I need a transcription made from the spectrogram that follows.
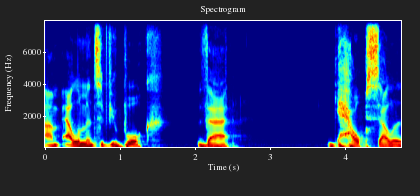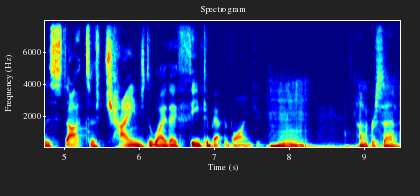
um, elements of your book that help sellers start to change the way they think about the buying journey. Mm-hmm. 100%.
